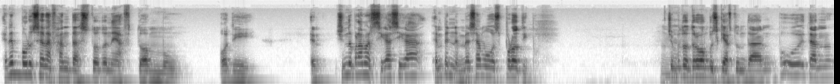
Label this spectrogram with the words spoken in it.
Ε, δεν μπορούσα να φανταστώ τον εαυτό μου ότι ε, το πράγμα σιγά σιγά έμπαινε μέσα μου ως πρότυπο. Ναι. Και με τον τρόπο που σκέφτονταν, που ήταν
